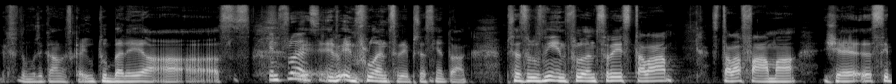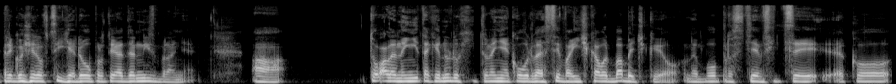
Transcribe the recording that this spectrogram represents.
jak se tomu říká dneska, youtubery a, a influencery. influencery, přesně tak. Přes různý influencery stala, stala fáma, že si Prigožinovci jedou pro ty jaderné zbraně. A to ale není tak jednoduchý. To není jako odvést si vajíčka od babičky, jo? nebo prostě vzít si, jako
